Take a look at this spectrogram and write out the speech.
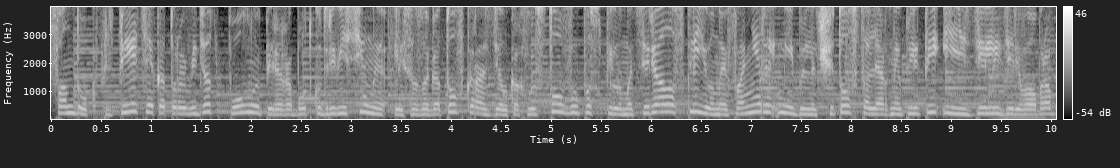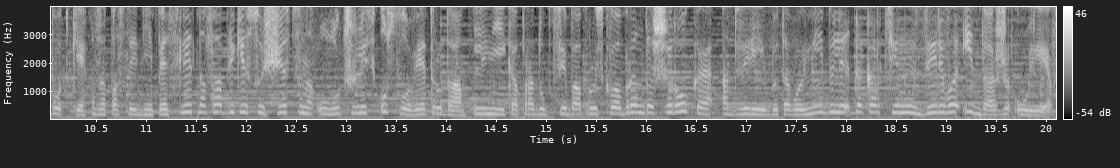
Фандок – предприятие, которое ведет полную переработку древесины, лесозаготовка, разделка хлыстов, выпуск пиломатериалов, клееной фанеры, мебельных щитов, столярной плиты и изделий деревообработки. За последние пять лет на фабрике существенно улучшились условия труда. Линейка продукции бобруйского бренда широкая – от дверей бытовой мебели до картин из дерева и даже ульев.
